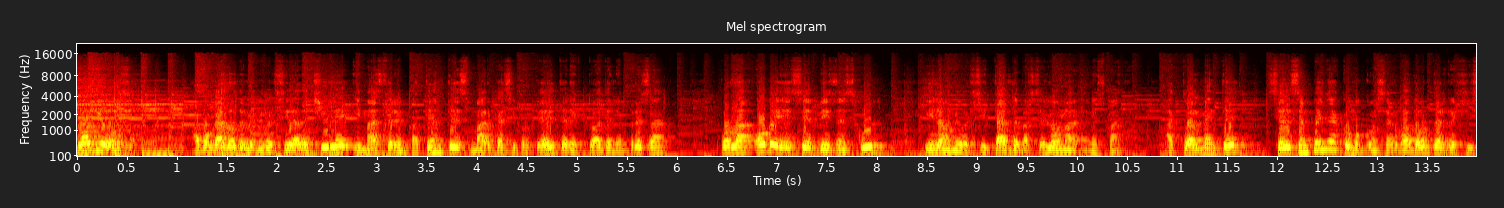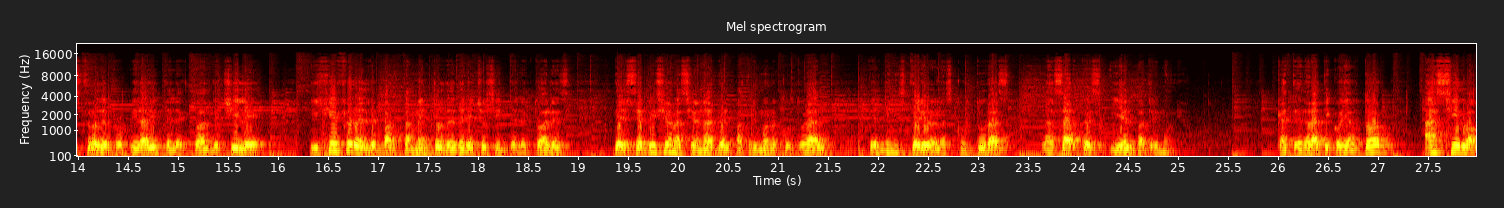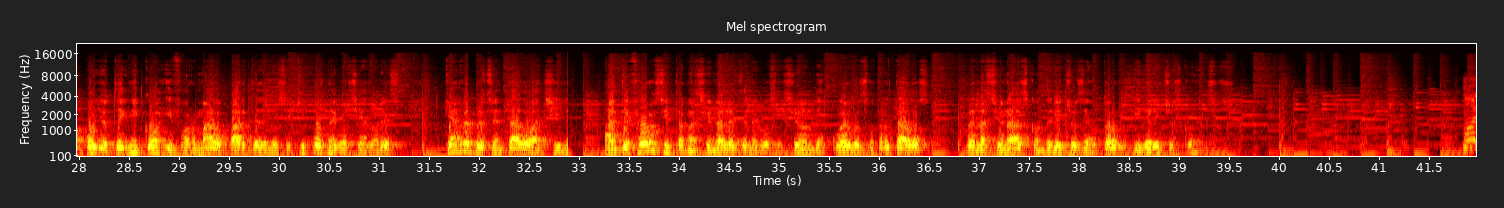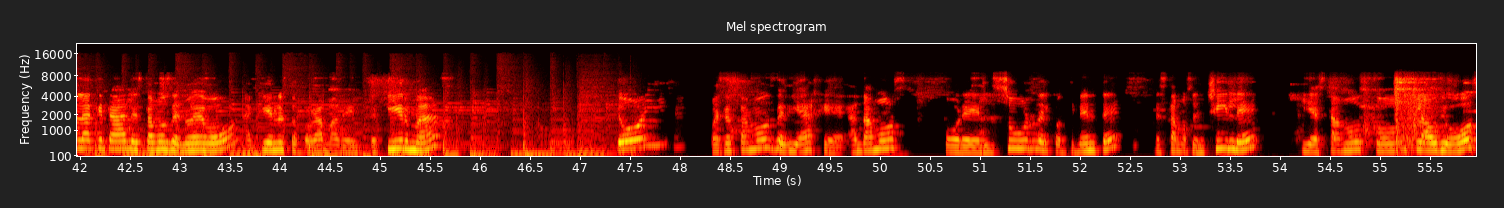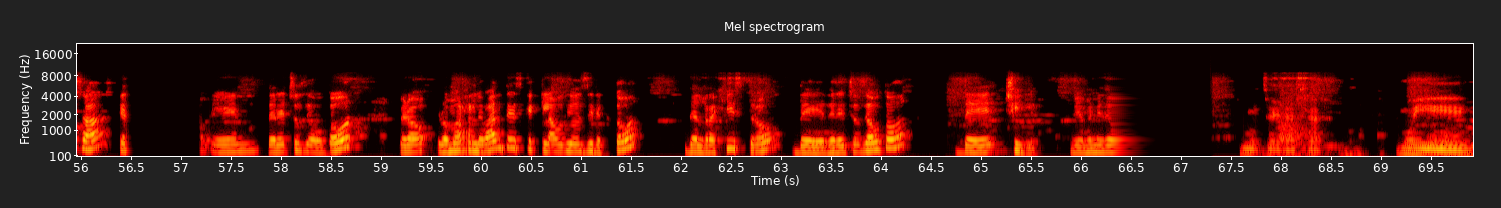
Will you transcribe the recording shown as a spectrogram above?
Claudio Osa, abogado de la Universidad de Chile y máster en patentes, marcas y propiedad intelectual de la empresa por la OBS Business School y la Universidad de Barcelona en España. Actualmente se desempeña como conservador del Registro de Propiedad Intelectual de Chile y jefe del Departamento de Derechos Intelectuales del Servicio Nacional del Patrimonio Cultural del Ministerio de las Culturas, las Artes y el Patrimonio. Catedrático y autor, ha sido apoyo técnico y formado parte de los equipos negociadores que han representado a Chile ante foros internacionales de negociación de acuerdos o tratados relacionados con derechos de autor y derechos conexos. Hola, ¿qué tal? Estamos de nuevo aquí en nuestro programa de Firmas. Hoy, pues estamos de viaje, andamos por el sur del continente, estamos en Chile y estamos con Claudio Osa, que en derechos de autor, pero lo más relevante es que Claudio es director del registro de derechos de autor de Chile. Bienvenido. Muchas gracias. Muy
